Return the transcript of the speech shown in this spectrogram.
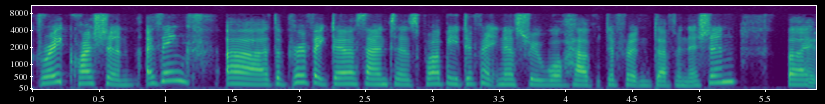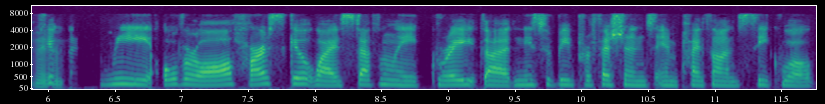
Great question. I think uh, the perfect data scientist, probably different industry will have different definition, but I feel Mm-hmm. like me overall, hard skill wise, definitely great. Uh, needs to be proficient in Python, SQL,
